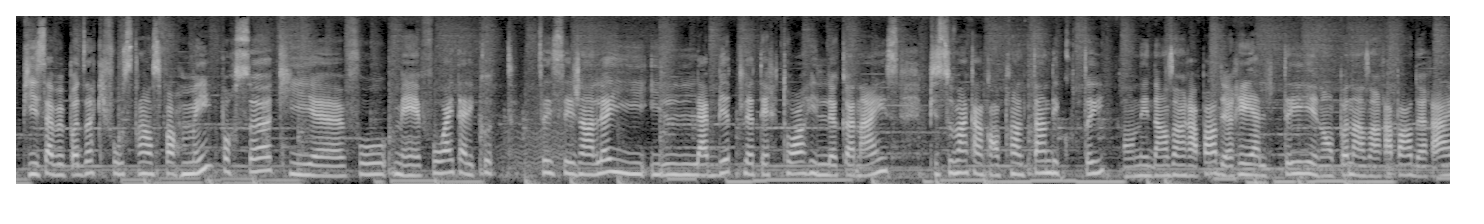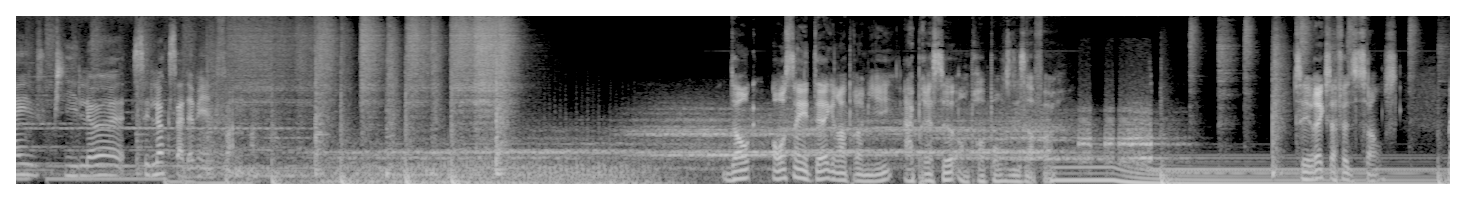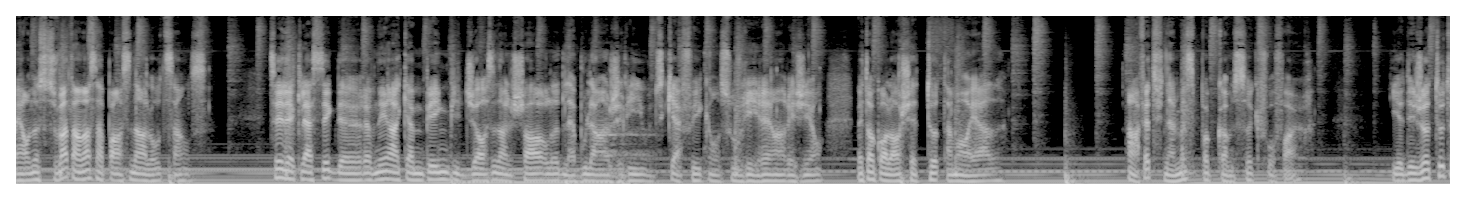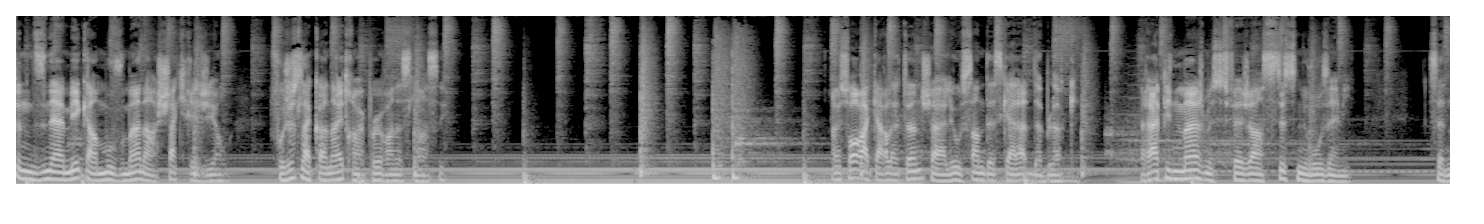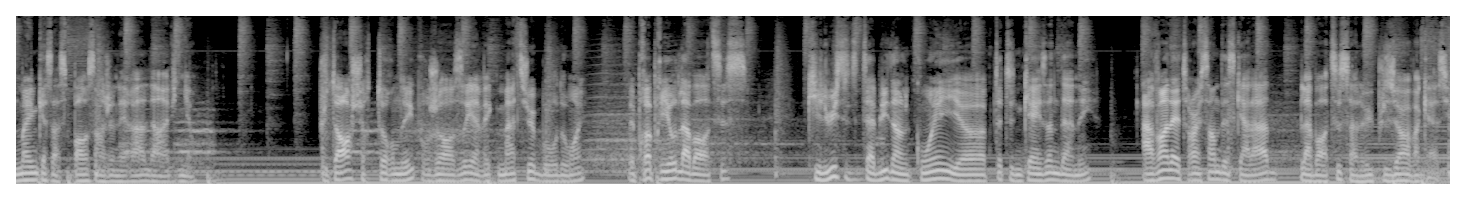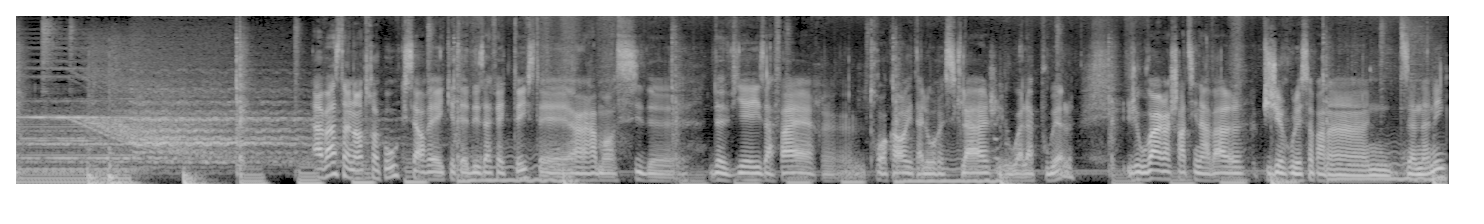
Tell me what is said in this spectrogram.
Puis ça veut pas dire qu'il faut se transformer pour ça, qu'il euh, faut... mais il faut être à l'écoute. Ces gens-là, ils, habitent le territoire, ils le connaissent. Puis souvent, quand on prend le temps d'écouter, on est dans un rapport de réalité et non pas dans un rapport de rêve. Puis là, c'est là que ça devient le fun. Donc, on s'intègre en premier. Après ça, on propose des affaires. C'est vrai que ça fait du sens. Mais on a souvent tendance à penser dans l'autre sens. Sais, le classique de revenir en camping puis de jaser dans le char de la boulangerie ou du café qu'on s'ouvrirait en région. Mettons qu'on lâchait tout à Montréal. En fait, finalement, c'est pas comme ça qu'il faut faire. Il y a déjà toute une dynamique en mouvement dans chaque région. Faut juste la connaître un peu avant de se lancer. Un soir à Carleton, je suis allé au centre d'escalade de bloc. Rapidement, je me suis fait genre six nouveaux amis. C'est de même que ça se passe en général dans Avignon. Tard, je suis retourné pour jaser avec Mathieu Baudouin, le proprio de la bâtisse, qui lui s'est établi dans le coin il y a peut-être une quinzaine d'années. Avant d'être un centre d'escalade, la bâtisse a eu plusieurs vocations. Avant, c'était un entrepôt qui servait, qui était désaffecté. C'était un ramassis de, vieilles affaires. Euh, le trois quarts est allé au recyclage et ou à la poubelle. J'ai ouvert un chantier naval, puis j'ai roulé ça pendant une dizaine d'années.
